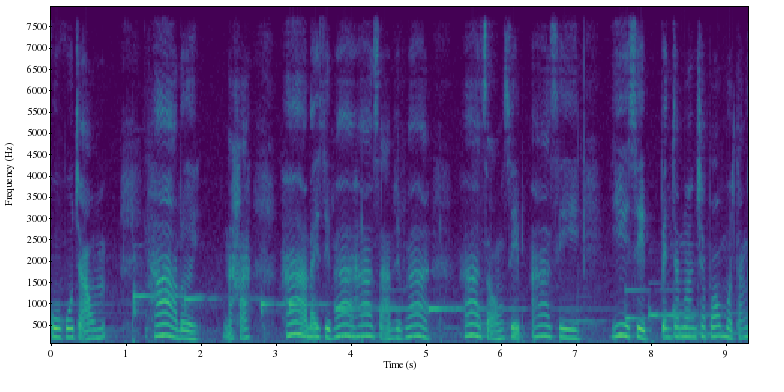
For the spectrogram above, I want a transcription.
ครูครูจะเอา 5 เลยนะคะ5อะไร15 5 35 5 2 10 5 4 20 เป็นจำนวนเฉพาะหมดทั้ง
